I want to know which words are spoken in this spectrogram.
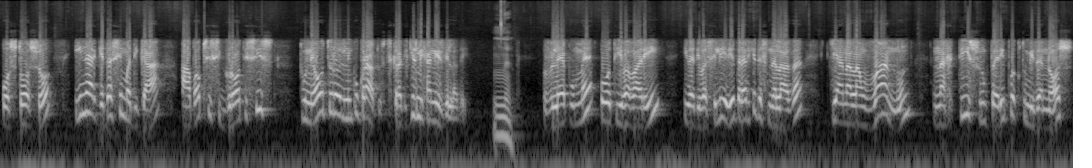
ωστόσο είναι αρκετά σημαντικά από άψη συγκρότησης του νεότερου ελληνικού κράτους, της κρατικής μηχανής δηλαδή. Ναι. Βλέπουμε ότι οι Βαβαροί η Αντιβασιλεία ιδιαίτερα έρχεται στην Ελλάδα και αναλαμβάνουν να χτίσουν περίπου εκ του μηδενός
